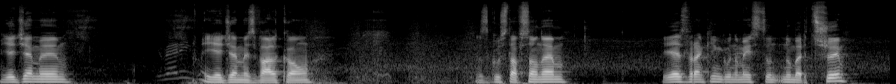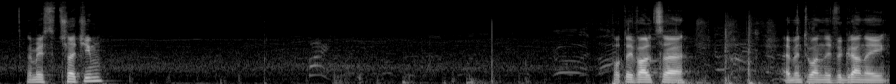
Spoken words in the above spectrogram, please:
jedziemy jedziemy z walką z Gustafsonem. Jest w rankingu na miejscu numer 3, na miejscu trzecim. Po tej walce ewentualnej wygranej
